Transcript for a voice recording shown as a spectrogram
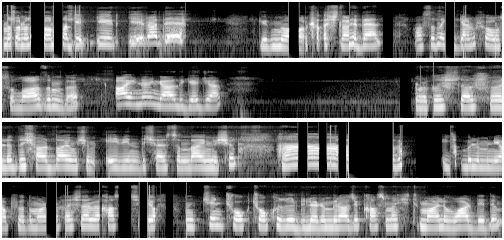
Bundan sonra sonra gir gir gir hadi. Girmiyor arkadaşlar. Neden? Aslında gelmiş olması lazımdı. Aynen geldi gece. Arkadaşlar şöyle dışarıdaymışım. Evin dışarısındaymışım. Ha bölümünü yapıyordum arkadaşlar ve kasıyor. Bunun için çok çok özür dilerim. Birazcık kasma ihtimali var dedim.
